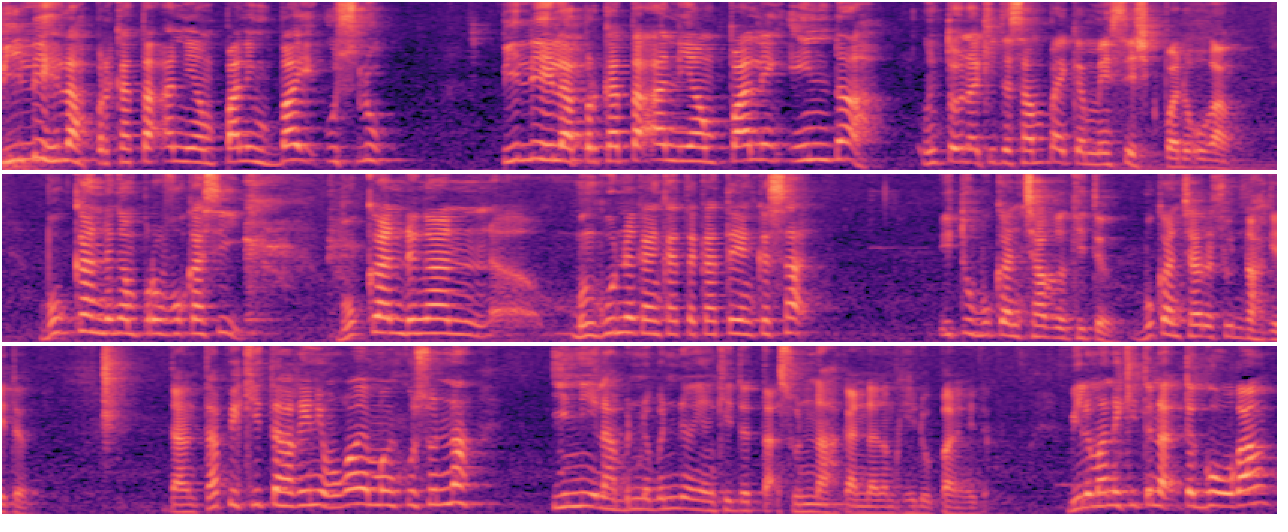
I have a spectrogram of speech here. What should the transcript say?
Pilihlah perkataan yang paling baik uslub. Pilihlah perkataan yang paling indah untuk nak kita sampaikan mesej kepada orang. Bukan dengan provokasi. Bukan dengan uh, menggunakan kata-kata yang kesat itu bukan cara kita bukan cara sunnah kita dan tapi kita hari ini orang yang mengaku sunnah inilah benda-benda yang kita tak sunnahkan dalam kehidupan kita bila mana kita nak tegur orang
